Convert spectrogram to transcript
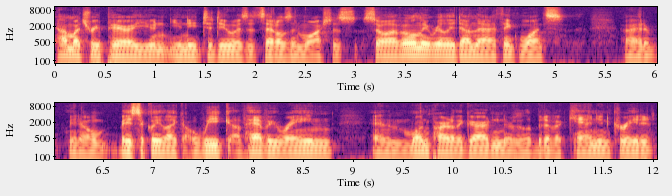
how much repair you you need to do as it settles and washes. So I've only really done that I think once I had a, you know, basically like a week of heavy rain, and one part of the garden there was a little bit of a canyon created,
